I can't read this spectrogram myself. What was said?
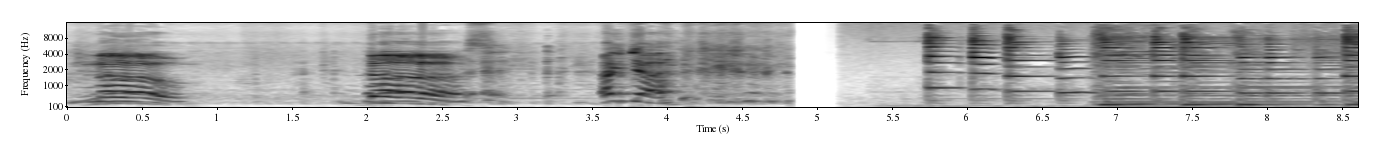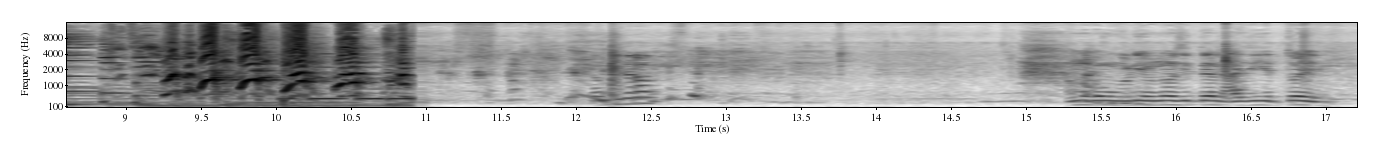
નવ દસ અગિયાર તો મિત્રો અમુક અમુક વીડિયો ન જીતે ને આજે તોય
